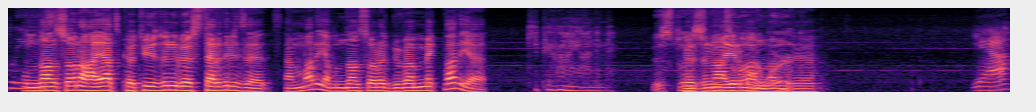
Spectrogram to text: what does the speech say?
please. Bundan sonra hayat kötü yüzünü gösterdi bize. Sen var ya bundan sonra güvenmek var ya. Keep your eye on him. This place Gözünü needs a ayırma lot of ondan work. diyor. Yeah?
